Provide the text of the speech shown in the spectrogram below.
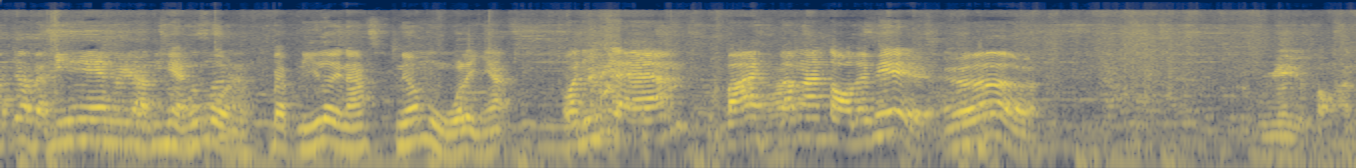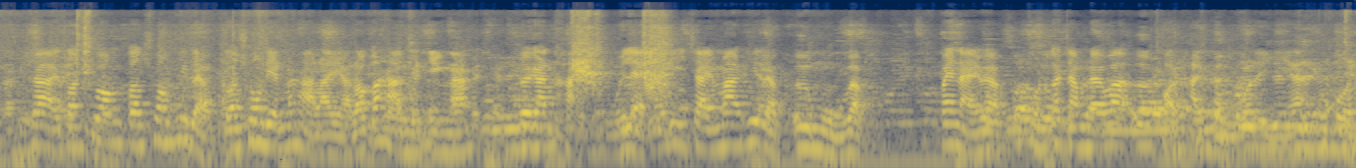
มันจะแบบมีแห้งเลยอะมีเนี่ยทุกคน แบบนี้เลยนะ เนื้อหมูอะไรเงี้ยสวัสดีพี่แหลม ไปรับงานต่อเลยพี่ เออ มีอยู่สองอันนะใช่ ตอนช่วง ตอนช่วงที่แบบ ตอนช่วงเรียนมหาลัยอะเราก็หาเงินเองนะ โดยการขายหมูแหละ แล้วดีใจมากที่แบบเออหมูแบบ ไปไหนแบบทุกคนก็จำได้ว่าเออปลอดขายหมูอะไรอย่างเงี้ยทุกคน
